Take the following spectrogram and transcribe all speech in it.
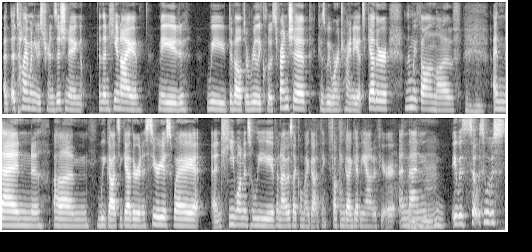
at a time when he was transitioning. And then he and I made we developed a really close friendship because we weren't trying to get together, and then we fell in love, Mm-hmm. and then um, we got together in a serious way. And he wanted to leave, and I was like, "Oh my god, thank fucking god, get me out of here!" And then Mm-hmm. it was so so it was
